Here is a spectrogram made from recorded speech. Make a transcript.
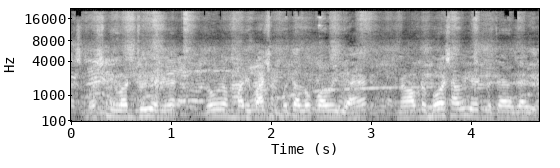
બસની વાટ જોઈએ છે તો મારી પાછળ બધા લોકો આવી ગયા છે અને આપણે બસ આવીએ એટલે ત્યારે જઈએ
